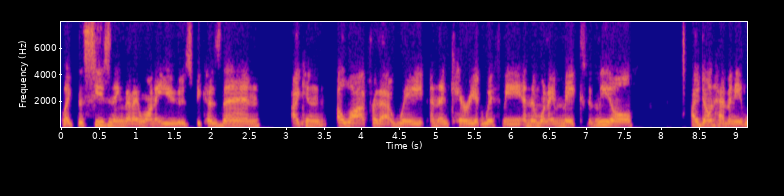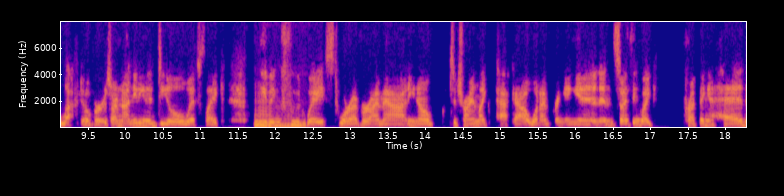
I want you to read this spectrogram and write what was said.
like the seasoning that I want to use because then I can allot for that weight and then carry it with me. And then when I make the meal, I don't have any leftovers. Or I'm not needing to deal with like leaving mm-hmm. food waste wherever I'm at, you know, to try and like pack out what I'm bringing in. And so I think like prepping ahead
